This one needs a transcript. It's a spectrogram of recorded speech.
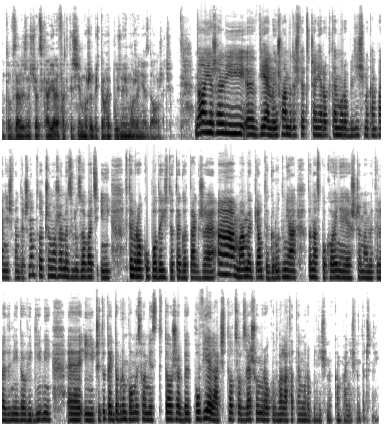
no to w zależności od skali, ale faktycznie może być trochę późno i może nie zdążyć. No a jeżeli e, wiemy, już mamy doświadczenie, rok temu robiliśmy kampanię świąteczną, to czy możemy zluzować i w tym roku podejść do tego tak, że a mamy 5 grudnia, to na spokojnie jeszcze mamy tyle dni do Wigilii e, i czy tutaj dobrym pomysłem jest to, żeby powielać to, co w zeszłym roku, dwa lata temu robiliśmy w kampanii świątecznej?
